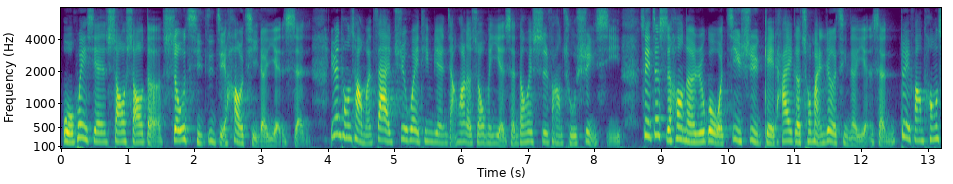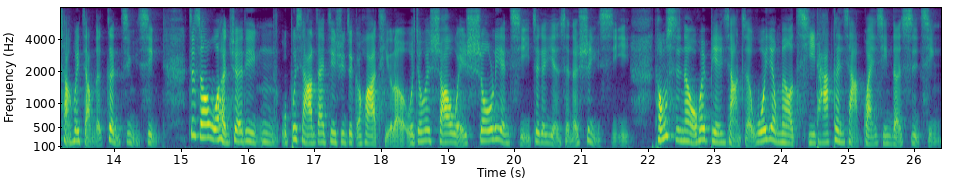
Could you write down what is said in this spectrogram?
我会先稍稍的收起自己好奇的眼神，因为通常我们在聚会听别人讲话的时候，我们眼神都会释放出讯息，所以这时候呢，如果我继续给他一个充满热情的眼神，对方通常会讲得更尽兴。这时候我很确定，嗯，我不想要再继续这个话题了，我就会稍微收敛起这个眼神的讯息，同时呢，我会边想着我有没有其他更想关心的事情，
